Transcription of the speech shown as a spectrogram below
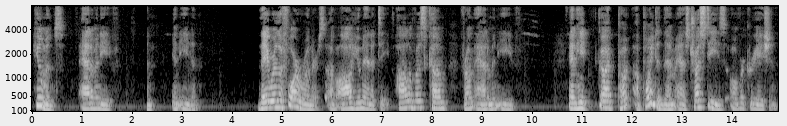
humans, Adam and Eve, in, in Eden. They were the forerunners of all humanity. All of us come from Adam and Eve. And he God appointed them as trustees over creation.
